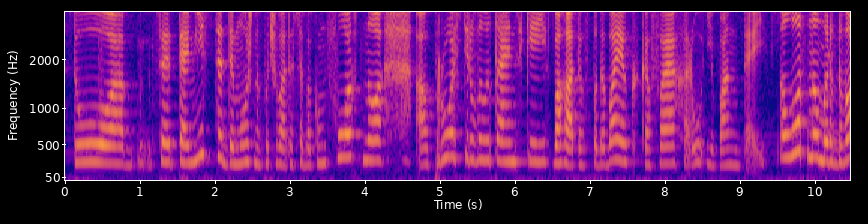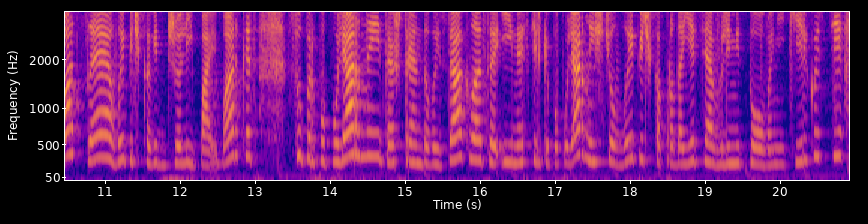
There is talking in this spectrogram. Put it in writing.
То це те місце, де можна почувати себе комфортно, простір велетенський, багато вподобайок, кафе, хару і One Day. Лот номер два це випічка від Jolie Pie Market. Супер популярний, теж трендовий заклад, і настільки популярний, що випічка продається в лімітованій кількості.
